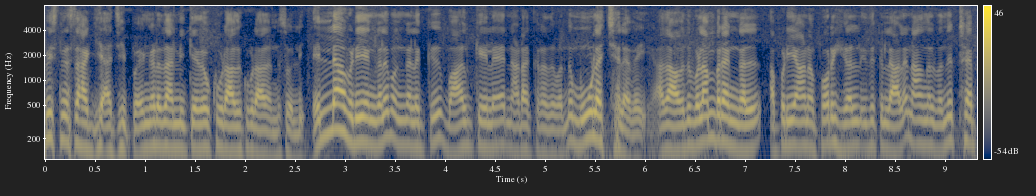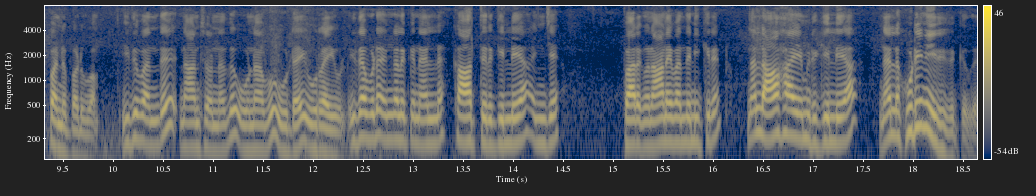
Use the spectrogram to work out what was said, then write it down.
பிஸ்னஸ் ஆக்கியாச்சு. இப்போ எங்களோட தண்ணிக்கு ஏதோ கூடாது கூடாதுன்னு சொல்லி. எல்லா விடயங்களும் எங்களுக்கு வாழ்க்கையில் நடக்கிறது வந்து மூலச்செலவை. அதாவது விளம்பரங்கள் அப்படியான பொறிகள் இதுக்குள்ளால நாங்கள் வந்து ட்ரெப் பண்ணப்படுவோம் இது வந்து நான் சொன்னது உணவு உடை உறையுள். இதை விட எங்களுக்கு நல்ல காற்று இருக்கு இல்லையா இங்கே? பாருங்க நானே வந்து நிற்கிறேன் நல்ல ஆகாயம் இருக்குது இல்லையா நல்ல குடிநீர் இருக்குது.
